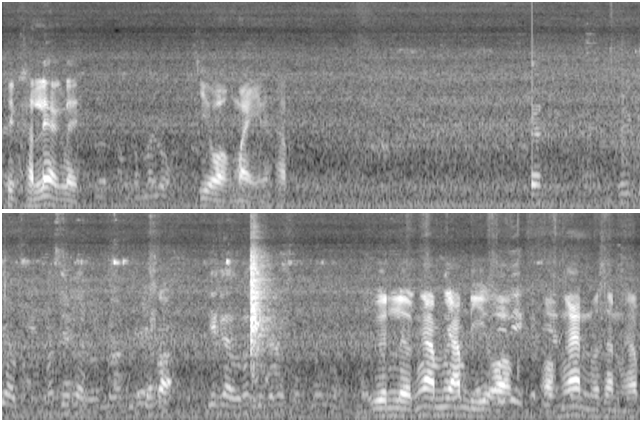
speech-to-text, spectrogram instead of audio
เป็นคันแรกเลย ที่ออกใหม่นะครับ อื่นเหลืองามงามดีออกออกงานมาสั่นครับ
